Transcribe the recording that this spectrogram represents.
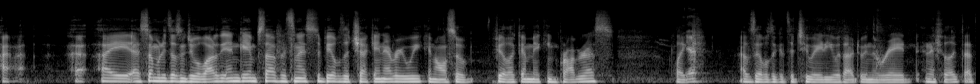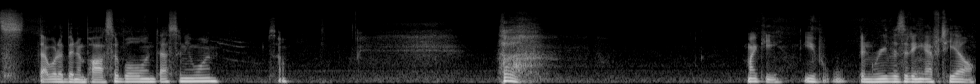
I, I, I, as someone who doesn't do a lot of the end game stuff, it's nice to be able to check in every week and also feel like I'm making progress. Like Yeah. I was able to get to 280 without doing the raid, and I feel like that's that would have been impossible in Destiny 1. So, Mikey, you've been revisiting FTL.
